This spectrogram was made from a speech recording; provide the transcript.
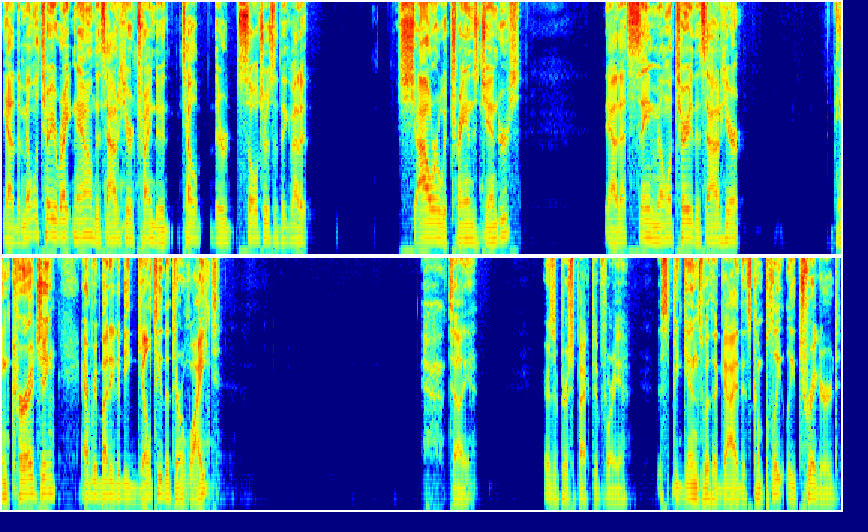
Yeah, the military right now that's out here trying to tell their soldiers that they got to shower with transgenders. Yeah, that same military that's out here encouraging everybody to be guilty that they're white. I tell you, here's a perspective for you. This begins with a guy that's completely triggered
